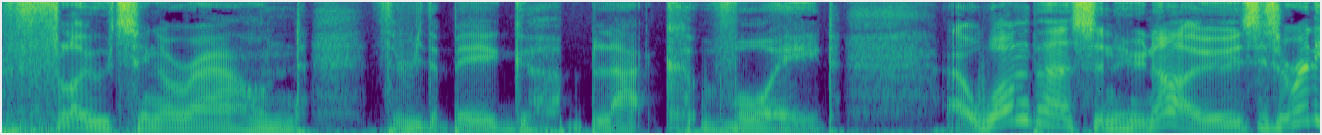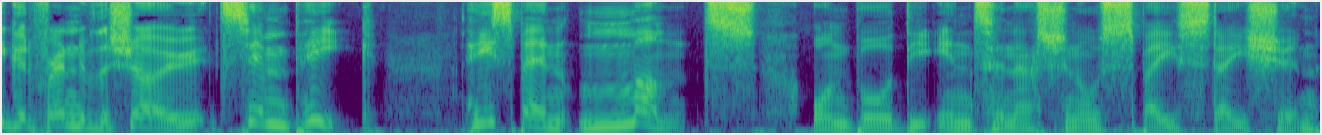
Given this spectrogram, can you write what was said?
Floating around through the big black void. Uh, one person who knows is a really good friend of the show, Tim Peake. He spent months on board the International Space Station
